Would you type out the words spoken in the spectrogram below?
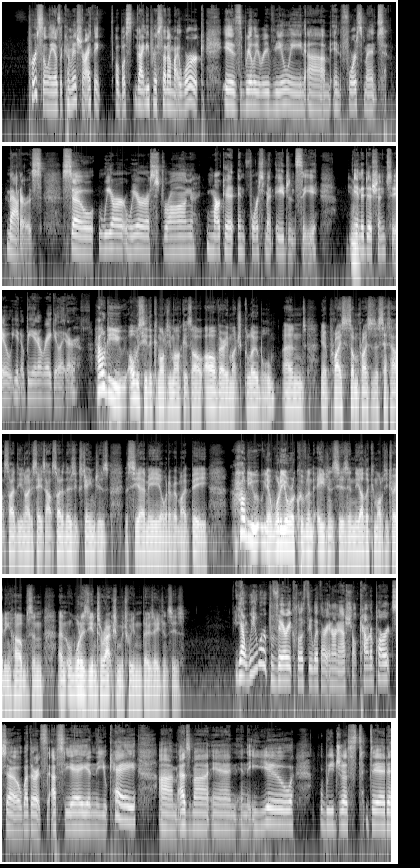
personally as a commissioner i think almost 90% of my work is really reviewing um, enforcement matters. So we are we are a strong market enforcement agency mm. in addition to you know being a regulator how do you obviously the commodity markets are, are very much global and you know price some prices are set outside the united states outside of those exchanges the cme or whatever it might be how do you you know what are your equivalent agencies in the other commodity trading hubs and and what is the interaction between those agencies yeah, we work very closely with our international counterparts. So whether it's FCA in the UK, um, ESMA in in the EU, we just did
